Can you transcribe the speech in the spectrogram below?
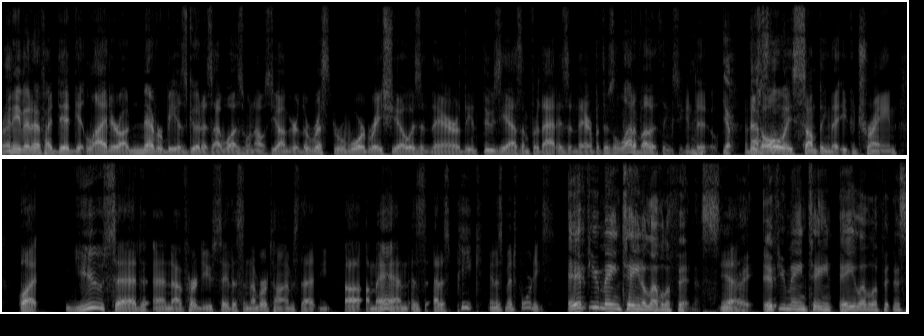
right. And even if I did get lighter, I'd never be as good as I was when I was younger. The risk reward ratio isn't there. The enthusiasm for that isn't there. But there's a lot of other things you can Mhm. do. Yep. There's absolutely. always something that you can train. But you said, and I've heard you say this a number of times, that uh, a man is at his peak in his mid 40s. if you maintain a level of fitness, Yeah. right? If you maintain a level of fitness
